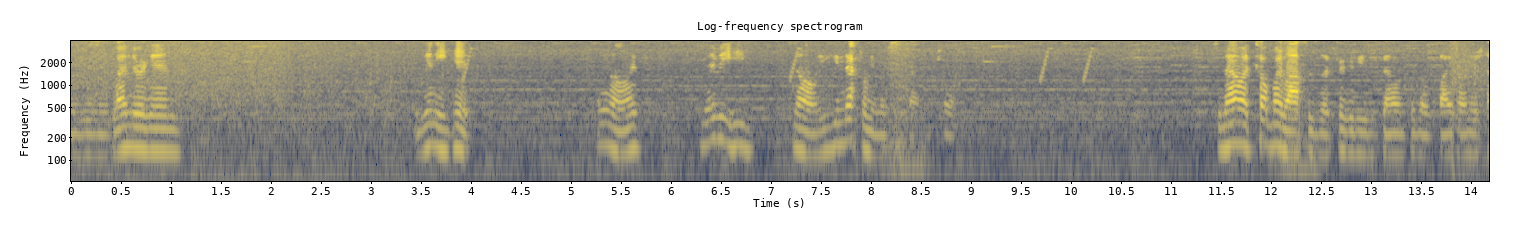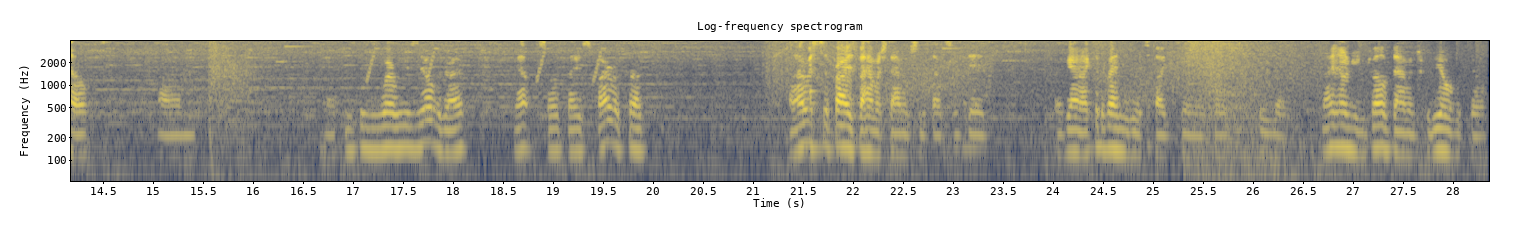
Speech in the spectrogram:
I'm using Blender again. Again he hit. I don't know, I, maybe he... No, he can definitely miss the damage, sure. So now I cut my losses, I figured he was down to about 500 health. Um, I think this is where we use the overdrive. Yep, so by Spiral Cut. And I was surprised by how much damage this actually did. Again, I could have ended this fight sooner, but 912 damage for the overkill.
